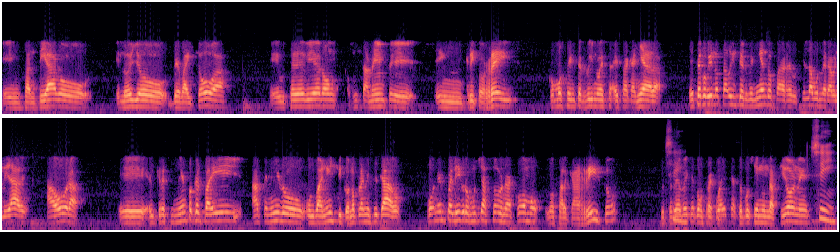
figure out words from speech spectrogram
en Santiago, el hoyo de Baitoa. Eh, ustedes vieron justamente en Cristo Rey cómo se intervino esa, esa cañada. Este gobierno ha estado interviniendo para reducir las vulnerabilidades. Ahora, eh, el crecimiento que el país ha tenido urbanístico, no planificado, pone en peligro muchas zonas como los alcarrizos, que ustedes Sí. ven que con frecuencia se puso inundaciones, Sí.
